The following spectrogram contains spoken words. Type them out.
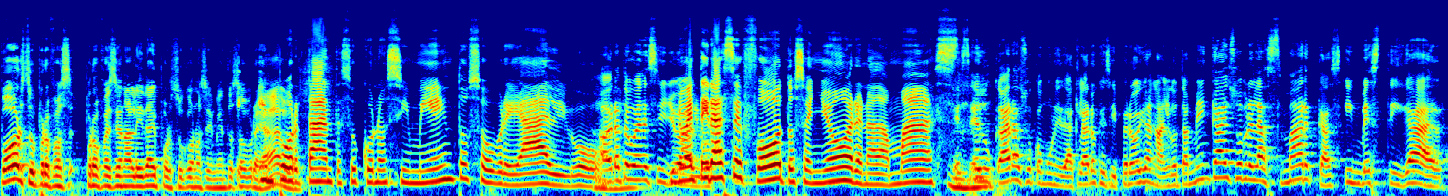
por su profes- profesionalidad y por su conocimiento sobre algo. Importante, su conocimiento sobre algo. Ahora te voy a decir yo no es tirarse fotos, señores, nada más. Es educar a su comunidad, claro que sí. Pero oigan algo, también cae sobre las marcas investigar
